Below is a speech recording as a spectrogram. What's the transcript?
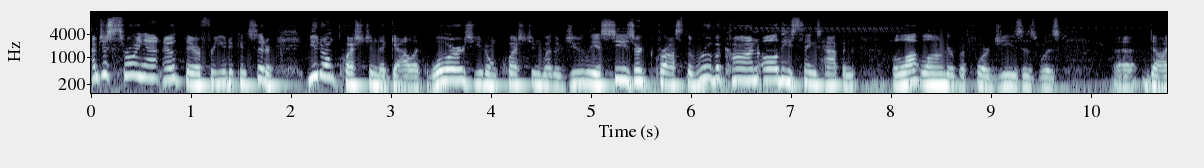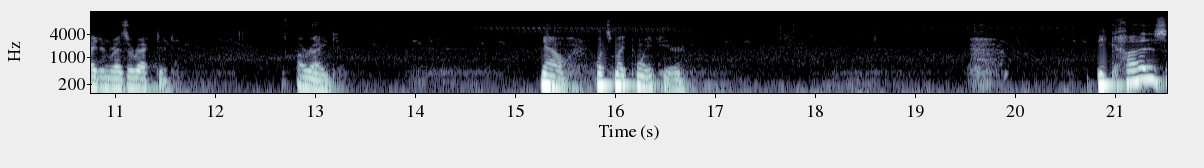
I'm just throwing that out there for you to consider. You don't question the Gallic Wars. You don't question whether Julius Caesar crossed the Rubicon. All these things happened a lot longer before Jesus was uh, died and resurrected. All right. Now, what's my point here? Because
